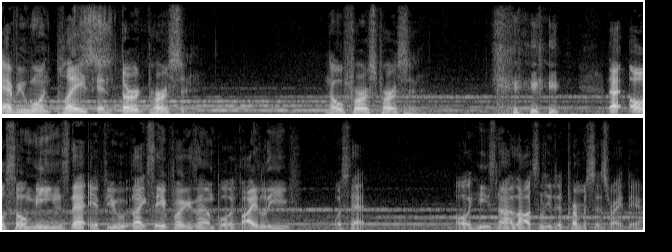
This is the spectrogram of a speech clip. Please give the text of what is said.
Everyone plays in third person. No first person. that also means that if you like say for example, if I leave what's that? Oh, he's not allowed to leave the premises right there.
